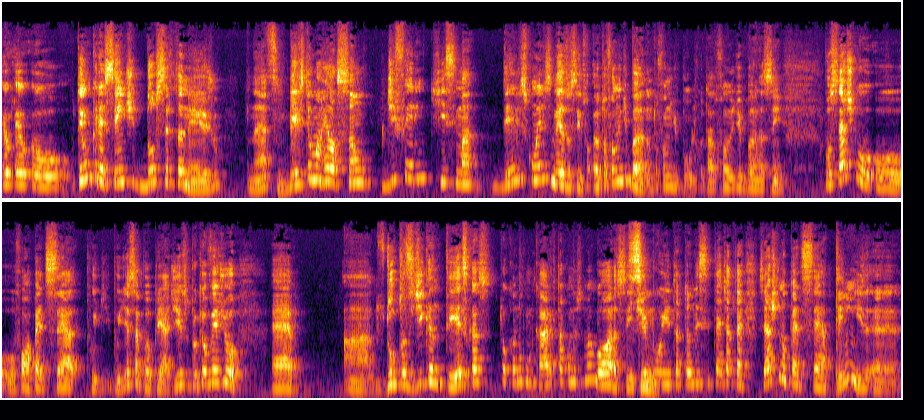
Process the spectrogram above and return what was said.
eu, eu, eu- tem um crescente do sertanejo, né? Sim. E eles têm uma relação diferentíssima deles com eles mesmos, assim. Eu tô falando de banda, não tô falando de público, tá? Tô falando de banda, assim. Você acha que o, o, o forró pé de serra podia, podia se apropriar disso? Porque eu vejo é, ah, duplas gigantescas tocando com um cara que tá começando agora, assim, Sim. tipo, e tratando esse tete a tete. Você acha que no pé de serra tem é,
